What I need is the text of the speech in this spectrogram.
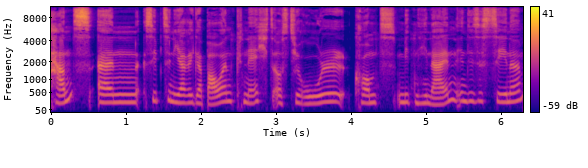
Hans, ein 17-jähriger Bauernknecht aus Tirol, kommt mitten hinein in diese Szene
